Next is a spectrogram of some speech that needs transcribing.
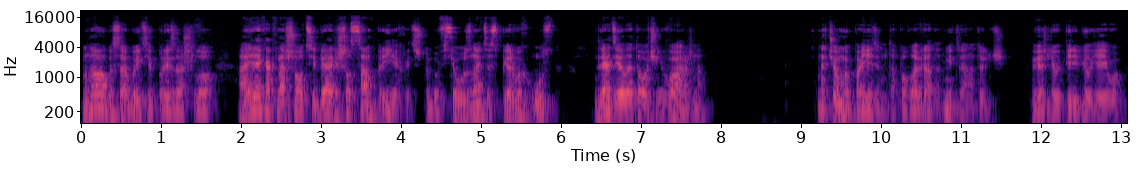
Много событий произошло, а я, как нашел тебя, решил сам приехать, чтобы все узнать из первых уст. Для дела это очень важно. На чем мы поедем до Павлограда, Дмитрий Анатольевич? Вежливо перебил я его.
